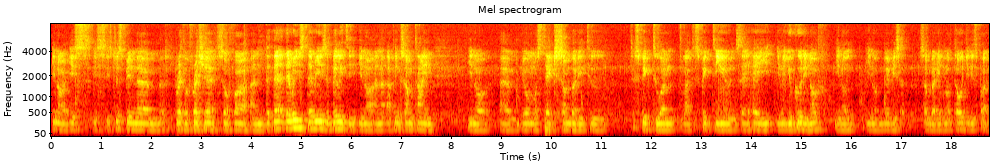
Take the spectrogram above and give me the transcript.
you know it's it's, it's just been um, a breath of fresh air so far. And th- there, there is there is ability you know and I think sometimes you know um, it almost takes somebody to to speak to and like to speak to you and say hey you know you're good enough. You know you know maybe somebody have not told you this, but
